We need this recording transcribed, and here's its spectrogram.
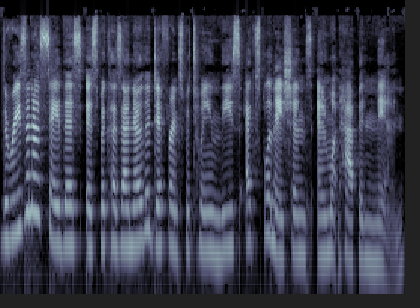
The reason I say this is because I know the difference between these explanations and what happened then.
